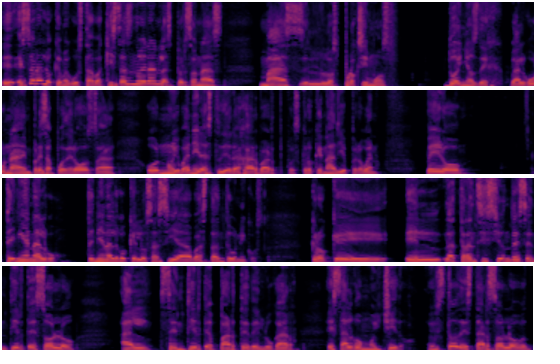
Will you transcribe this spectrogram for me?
E, eso era lo que me gustaba. Quizás no eran las personas más los próximos dueños de alguna empresa poderosa o no iban a ir a estudiar a Harvard, pues creo que nadie, pero bueno. Pero tenían algo, tenían algo que los hacía bastante únicos. Creo que el, la transición de sentirte solo al sentirte parte del lugar es algo muy chido. Esto de estar solo,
